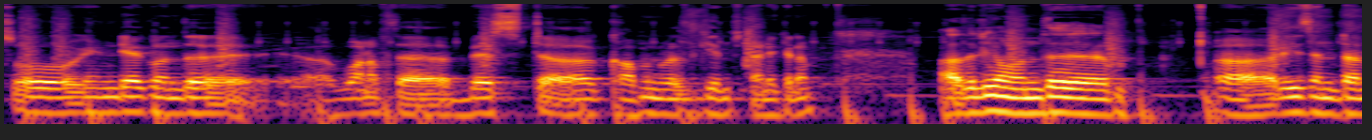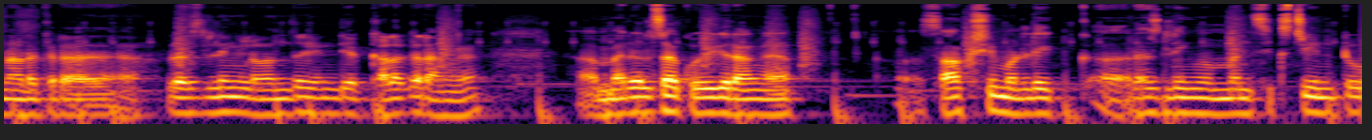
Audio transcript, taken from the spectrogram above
ஸோ இந்தியாவுக்கு வந்து one of the best Commonwealth Games நினைக்கிறேன். அதுலேயும் வந்து ரீசெண்டாக நடக்கிற ரெஸ்லிங்கில் வந்து இந்தியா கலக்கிறாங்க. மெடல்ஸாக குவிக்கிறாங்க. Sakshi Malik wrestling women sixteen two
